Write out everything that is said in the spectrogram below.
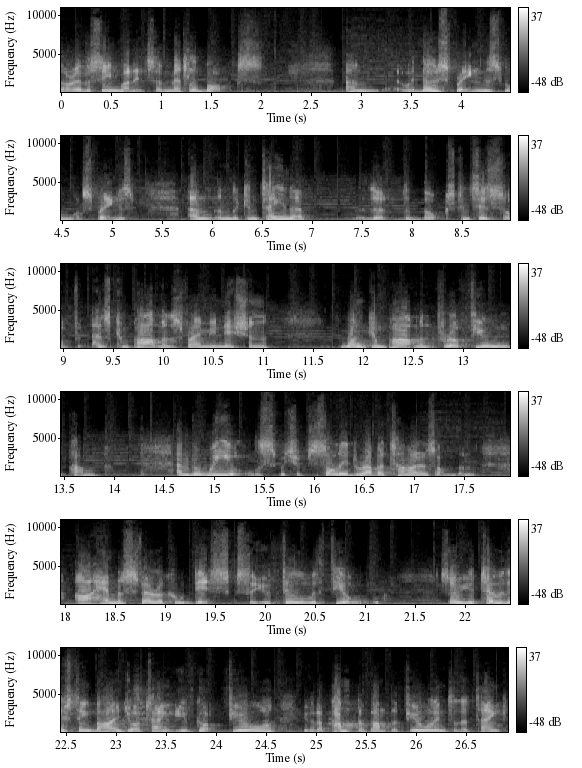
or ever seen one, it's a metal box um, with no springs, well, what springs, and, and the container that the box consists of has compartments for ammunition, one compartment for a fuel pump, and the wheels, which have solid rubber tires on them, are hemispherical discs that you fill with fuel. So you tow this thing behind your tank, you've got fuel, you've got a pump to pump the fuel into the tank,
